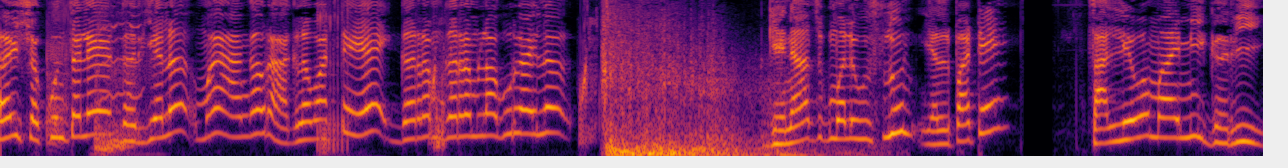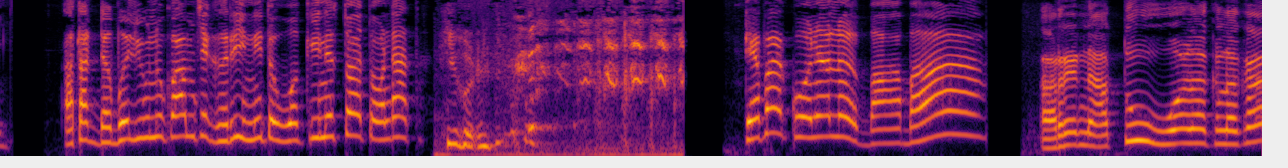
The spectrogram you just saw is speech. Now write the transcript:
ऐ शकुंतले गेलं माय अंगावर आगलं वाटते गरम गरम लागू राहिलं. घेण्या अजूक मला उचलून येलपाटे. चालले व माय मी घरी. आता डबल येऊ नको आमच्या घरी मी तर वकील तो तोंडात. ते बा कोणाला बाबा. अरे नातू ओळखलं का?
